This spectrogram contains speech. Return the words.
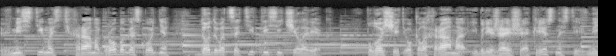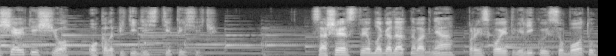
вместимость храма гроба Господня до 20 тысяч человек. Площадь около храма и ближайшие окрестности вмещают еще около 50 тысяч. Сошествие благодатного огня происходит в Великую Субботу,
